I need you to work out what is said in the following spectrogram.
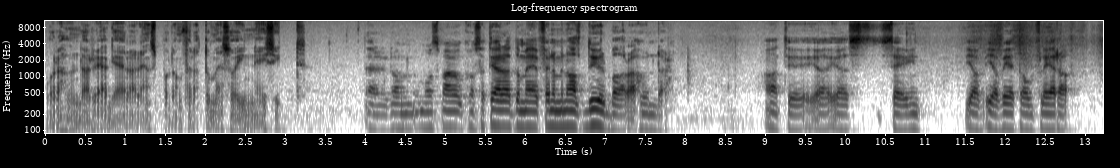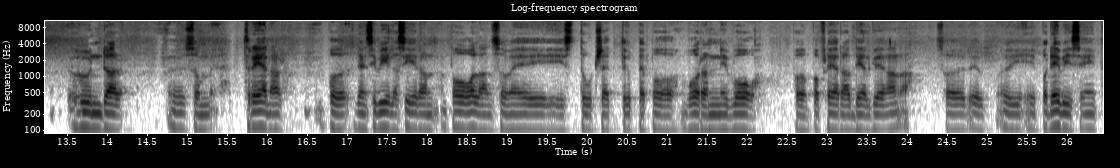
våra hundar reagerar ens på dem för att de är så inne i sitt. Där de måste man konstatera att de är fenomenalt dyrbara hundar. Att jag, jag, ser in, jag, jag vet om flera hundar eh, som tränar på den civila sidan på Åland som är i stort sett uppe på vår nivå på, på flera av delgrenarna. Så det, på det viset inte.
